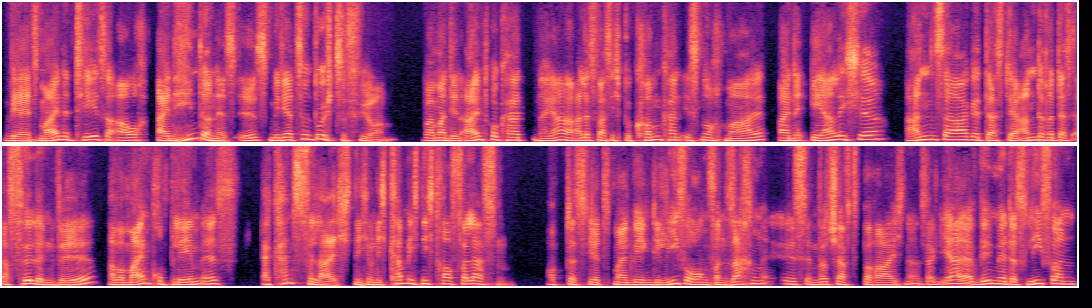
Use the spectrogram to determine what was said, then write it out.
wäre jetzt meine These auch, ein Hindernis ist, Mediation durchzuführen. Weil man den Eindruck hat, naja, alles, was ich bekommen kann, ist nochmal eine ehrliche Ansage, dass der andere das erfüllen will. Aber mein Problem ist, er kann es vielleicht nicht und ich kann mich nicht darauf verlassen ob das jetzt meinetwegen die Lieferung von Sachen ist im Wirtschaftsbereich, ne? sagt, ja, er will mir das liefern,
